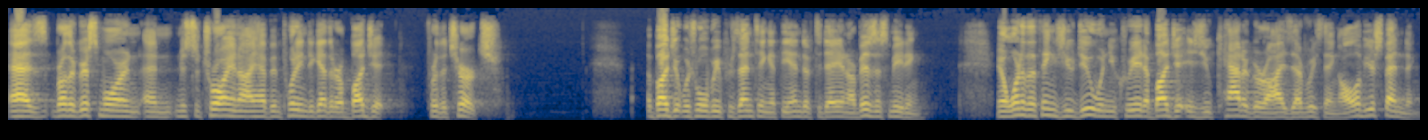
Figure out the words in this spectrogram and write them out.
As Brother Grismore and, and Mr. Troy and I have been putting together a budget for the church, a budget which we'll be presenting at the end of today in our business meeting. You know, one of the things you do when you create a budget is you categorize everything, all of your spending.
